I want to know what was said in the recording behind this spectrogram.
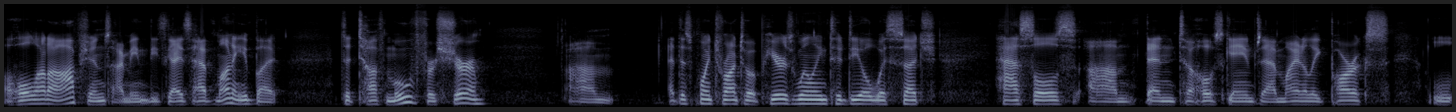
a whole lot of options. I mean, these guys have money, but it's a tough move for sure. Um, at this point, Toronto appears willing to deal with such hassles um, than to host games at minor league parks. Uh,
